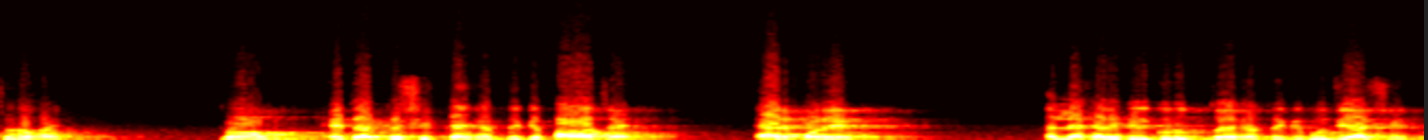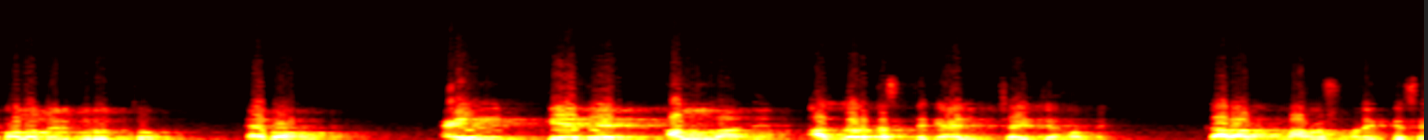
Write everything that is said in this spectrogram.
শুরু হয়। তো এটা একটা শিক্ষা এখান থেকে পাওয়া যায়। এরপরে লেখালেখির গুরুত্ব এখান থেকে বুঝে আসে, কলমের গুরুত্ব এবং কে দেন? আল্লাহ দেন। আল্লাহর কাছ থেকে চাইতে হবে। কারণ মানুষ অনেক কিছু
